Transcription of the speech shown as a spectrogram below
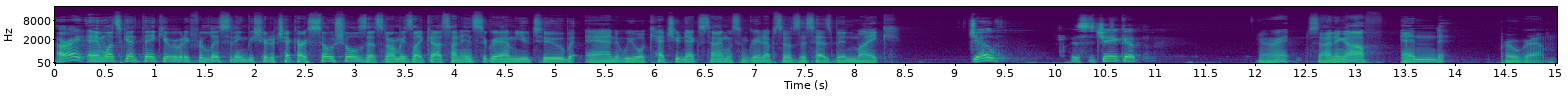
All right. And once again, thank you everybody for listening. Be sure to check our socials. That's Normies Like Us on Instagram, YouTube, and we will catch you next time with some great episodes. This has been Mike. Joe. This is Jacob. All right. Signing off. End program.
